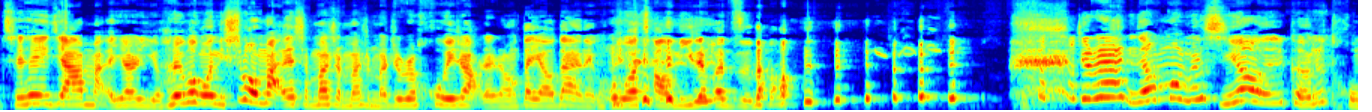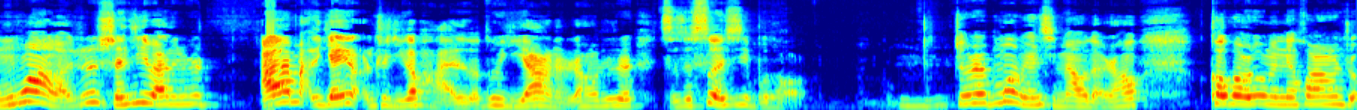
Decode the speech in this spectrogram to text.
谁谁家买一件衣服，他就问我你是不是买的什么什么什么，就是灰色的，然后带腰带那个，我操你怎么知道？就是你知道莫名其妙的，就可能就同化了，就是神奇般的，就是俺俩买的眼影是一个牌子的，都一样的，然后就是只是色系不同。就是莫名其妙的，然后 Coco 用的那化妆水，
